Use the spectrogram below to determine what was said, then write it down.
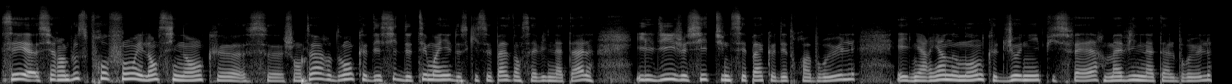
C'est euh, sur un blues profond et lancinant que ce chanteur donc décide de témoigner de ce qui se passe dans sa ville natale. Il dit, je cite, Tu ne sais pas que Détroit brûle et il n'y a rien au monde que Johnny puisse faire. Ma ville natale brûle.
